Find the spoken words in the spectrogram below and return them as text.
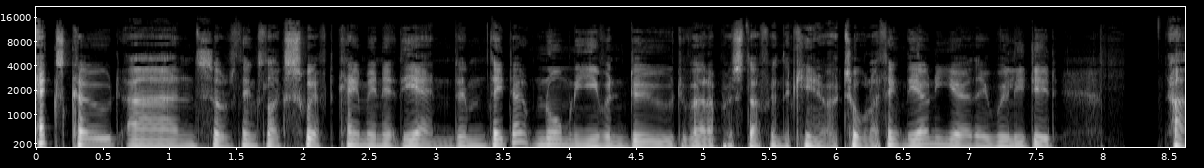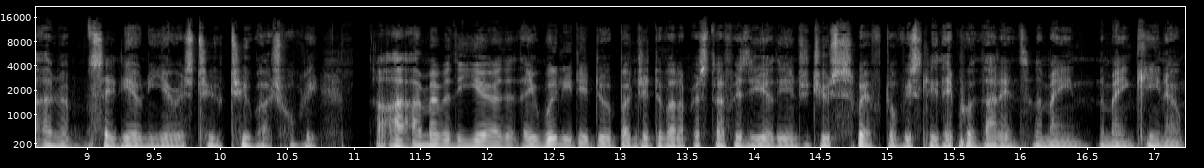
Xcode and sort of things like Swift came in at the end, and they don't normally even do developer stuff in the keynote at all. I think the only year they really did, I don't say the only year is too too much probably. I, I, remember the year that they really did do a bunch of developer stuff is the year they introduced Swift. Obviously, they put that into the main the main keynote.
